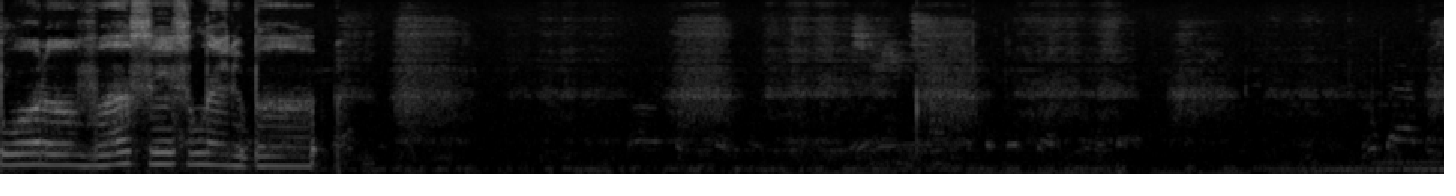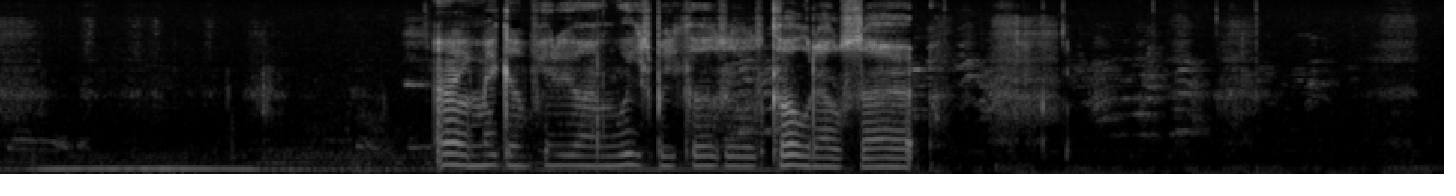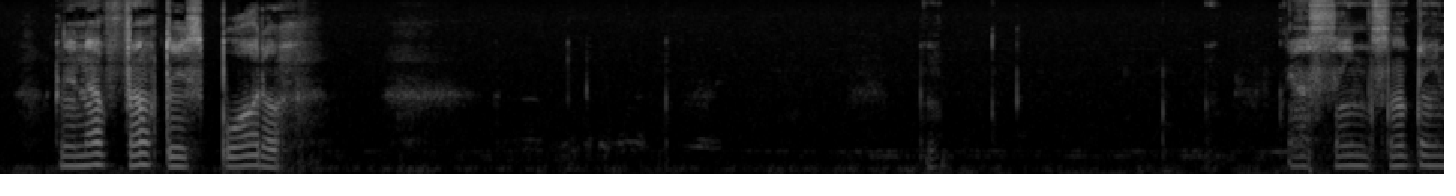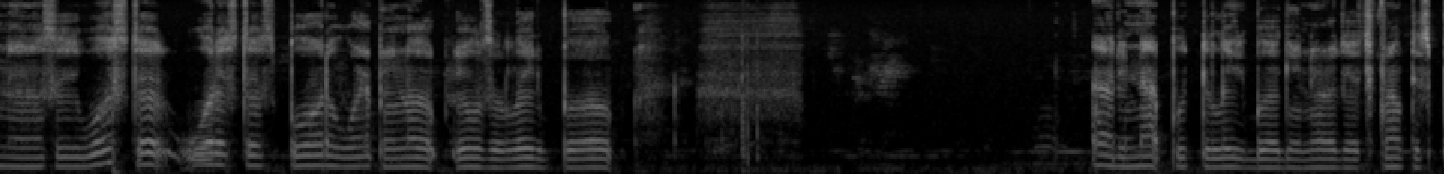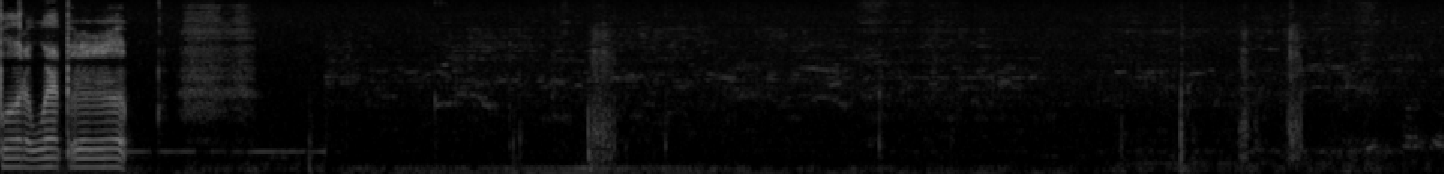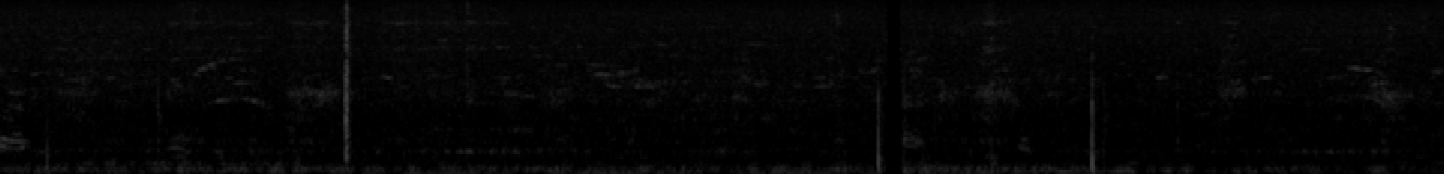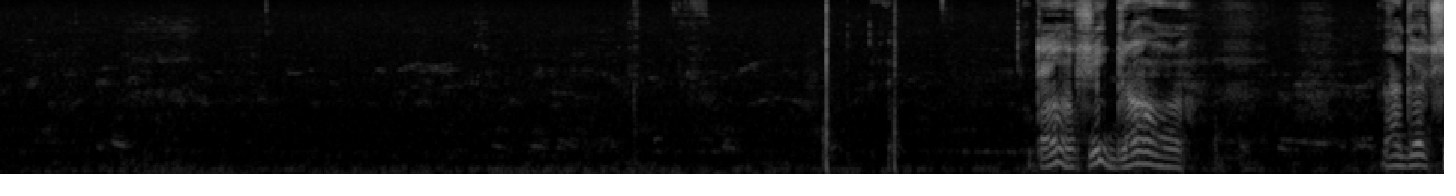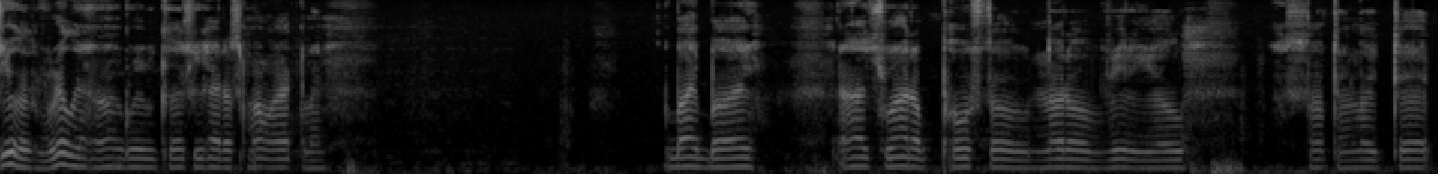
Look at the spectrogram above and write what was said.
Water versus Ladybug. I ain't make a video in weeks because it was cold outside. And I found this water. I seen something and I said, what's that? What is this water wrapping up? It was a ladybug. I did not put the ladybug in there. I just found this water wrapping it up. Dang, she gone. I guess she was really hungry because she had a small abdomen. Bye bye. I'll try to post another video. Something like that.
